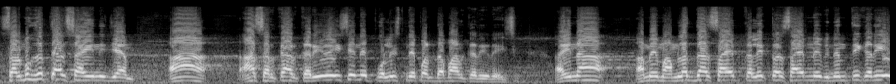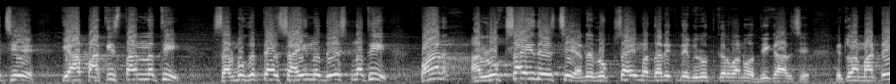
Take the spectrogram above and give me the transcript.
સરમુખત્યારશાહીની જેમ આ આ સરકાર કરી રહી છે ને પોલીસને પણ દબાણ કરી રહી છે. અહીંના અમે મામલતદાર સાહેબ, કલેક્ટર સાહેબને વિનંતી કરીએ છીએ કે આ પાકિસ્તાન નથી સરમુખત્યારશાહીનો દેશ નથી પણ આ લોકશાહી દેશ છે અને લોકશાહીમાં દરેકને વિરોધ કરવાનો અધિકાર છે. એટલા માટે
